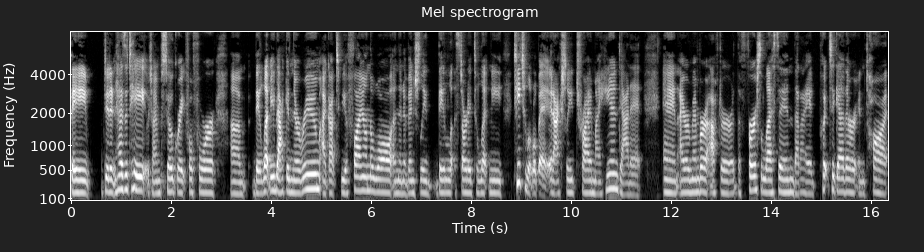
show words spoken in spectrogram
they didn't hesitate, which I'm so grateful for. Um, they let me back in their room. I got to be a fly on the wall. And then eventually they started to let me teach a little bit and actually try my hand at it. And I remember after the first lesson that I had put together and taught,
